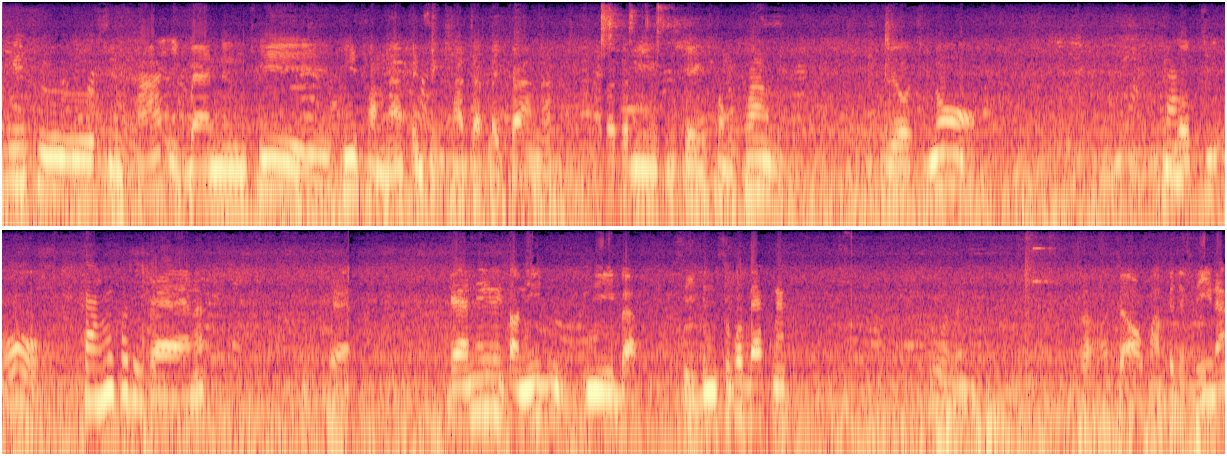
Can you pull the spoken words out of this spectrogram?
กนี้คือสินค้าอีกแบรนด์หนึ่งที่ที่ทำนะ เป็นสินค้าจัดรายการนะ ก็จะมีกางเกงทรงช่างเรียวจิโน่ค่ะโรจิโอกางให้เขาดูแกนะแกแกนี่ตอนนี้มีแบบสีเป็นซูเปอร์แบ็คนะ ตัวหนึ่งก็จะออกมาเป็นแบบนี้นะ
